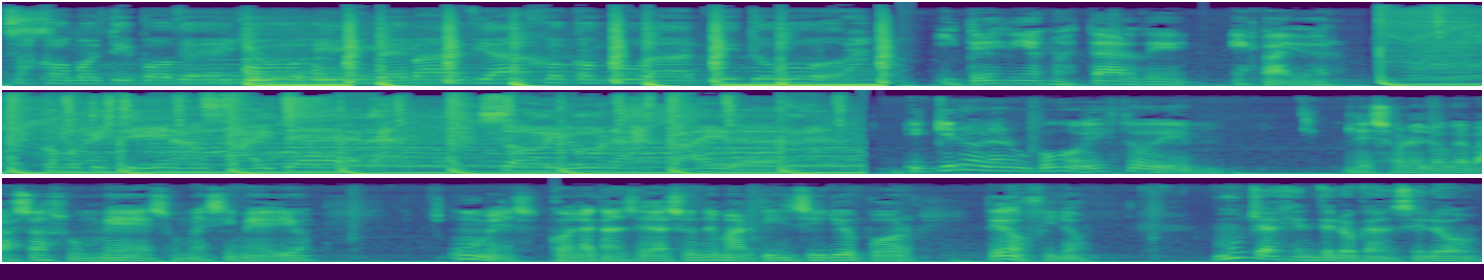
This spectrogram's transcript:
Sos como el tipo de You y me mal viajo con tu actitud y tres días más tarde, Spider. Como Cristina Fighter, soy una Spider. Y quiero hablar un poco de esto de, de sobre lo que pasó hace un mes, un mes y medio, un mes, con la cancelación de Martín Sirio por pedófilo. Mucha gente lo canceló,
